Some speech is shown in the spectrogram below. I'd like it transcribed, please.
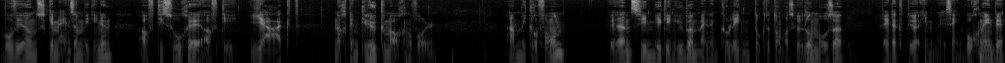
wo wir uns gemeinsam mit Ihnen auf die Suche, auf die Jagd nach dem Glück machen wollen. Am Mikrofon hören Sie mir gegenüber meinen Kollegen Dr. Thomas Hödelmoser, Redakteur im SN Wochenende,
